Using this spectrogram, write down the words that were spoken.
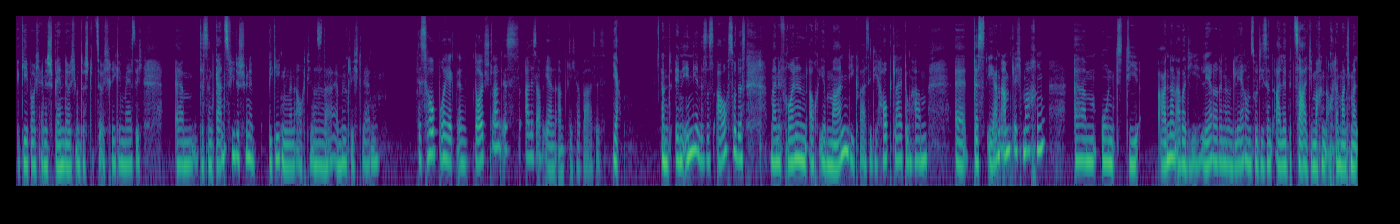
gebe euch eine Spende, ich unterstütze euch regelmäßig. Ähm, das sind ganz viele schöne Begegnungen auch, die uns mhm. da ermöglicht werden. Das Hope-Projekt in Deutschland ist alles auf ehrenamtlicher Basis. Ja. Und in Indien ist es auch so, dass meine Freundin und auch ihr Mann, die quasi die Hauptleitung haben, äh, das ehrenamtlich machen. Ähm, und die anderen, aber die Lehrerinnen und Lehrer und so, die sind alle bezahlt. Die machen auch dann manchmal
